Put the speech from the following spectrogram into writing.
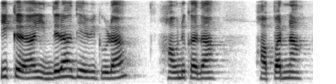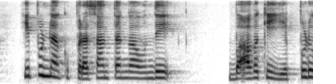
ఇక ఇందిరాదేవి కూడా అవును కదా అపర్ణ ఇప్పుడు నాకు ప్రశాంతంగా ఉంది. బావకి ఎప్పుడు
